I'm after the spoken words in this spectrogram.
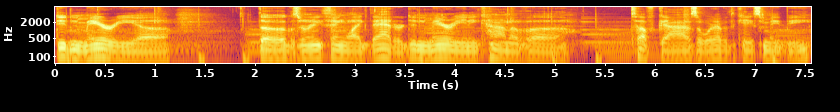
didn't marry uh, thugs or anything like that, or didn't marry any kind of uh, tough guys or whatever the case may be.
